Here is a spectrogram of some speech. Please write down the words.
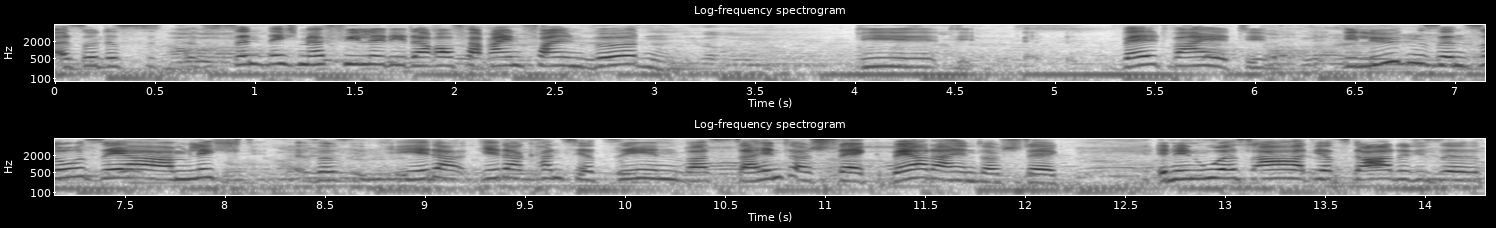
also das, das sind nicht mehr viele, die darauf hereinfallen würden. Die, die, weltweit, die, die Lügen sind so sehr am Licht. Also jeder jeder kann es jetzt sehen, was dahinter steckt, wer dahinter steckt. In den USA hat jetzt gerade diese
